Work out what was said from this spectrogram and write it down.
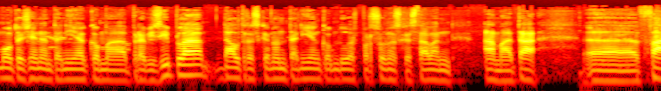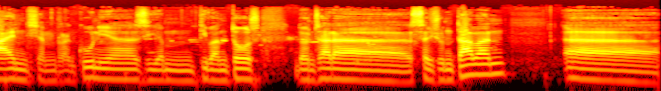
molta gent entenia com a previsible, d'altres que no entenien com dues persones que estaven a matar eh, fa anys amb rancúnies i amb tibantors, doncs ara s'ajuntaven. Eh,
